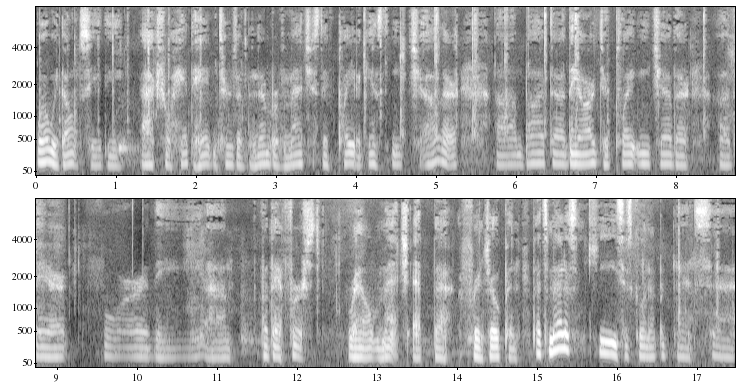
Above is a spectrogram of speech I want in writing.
well, we don't see the actual head-to-head in terms of the number of matches they've played against each other, um, but uh, they are to play each other uh, there for the um, for their first round match at the French Open. That's Madison Keys is going up against uh,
